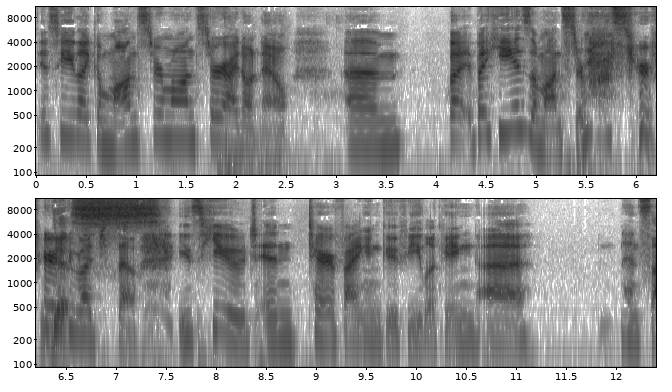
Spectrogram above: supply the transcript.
is he like a monster monster? I don't know. Um, but but he is a monster monster very Yes. much so. He's huge and terrifying and goofy looking. Uh, hence the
